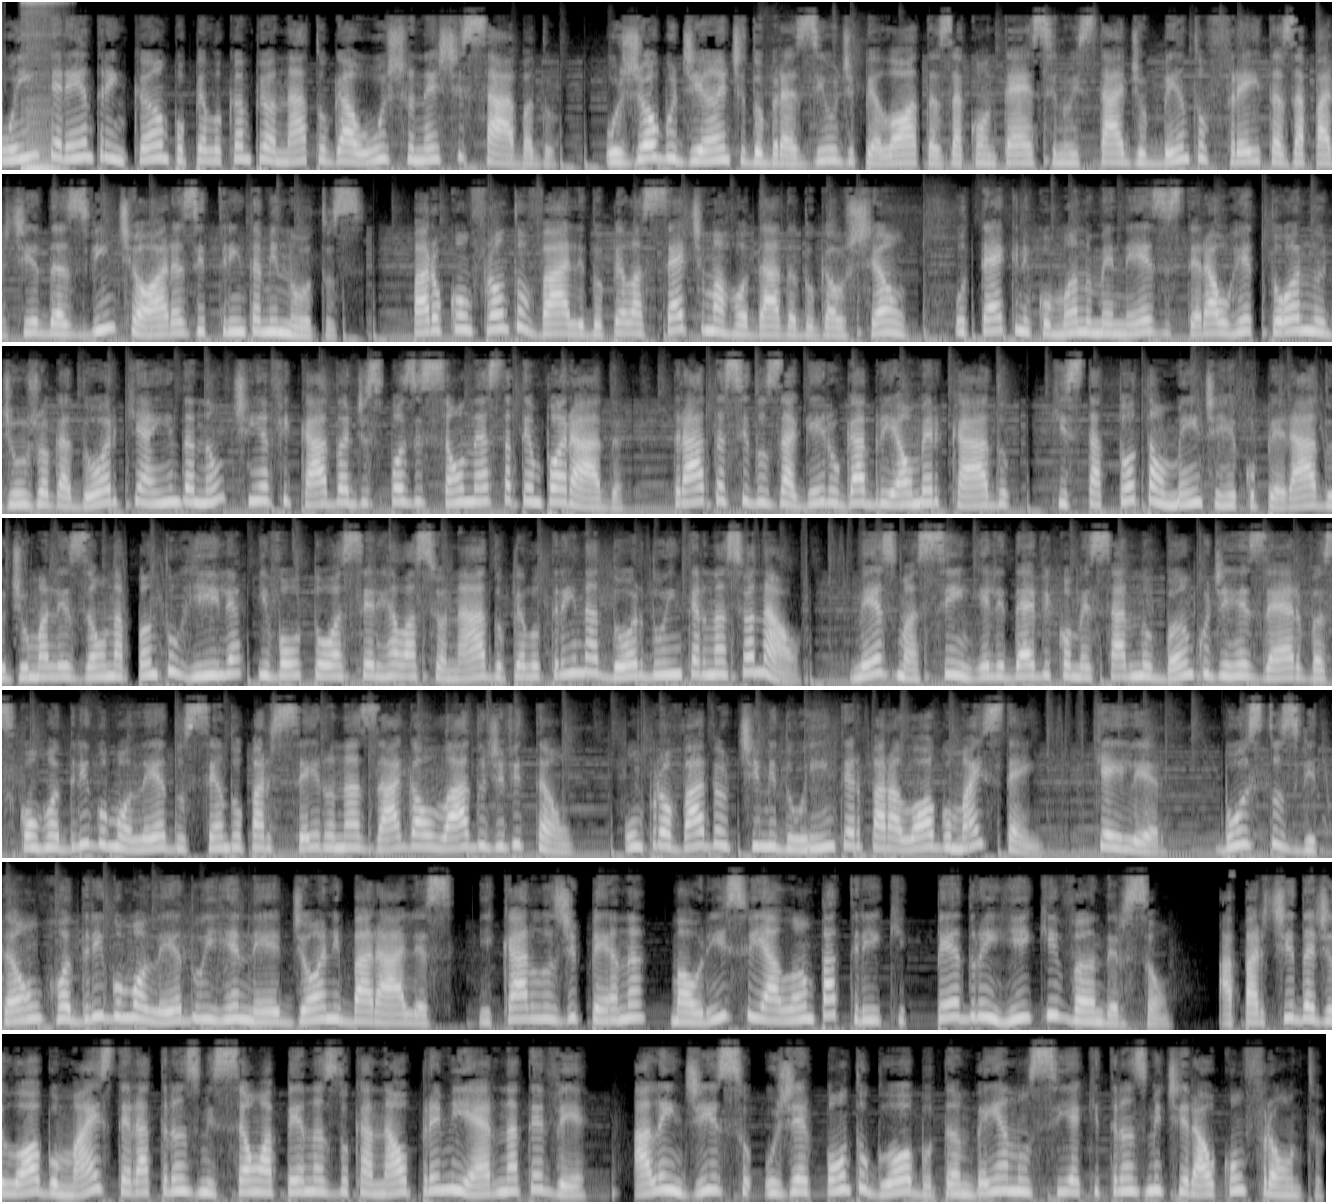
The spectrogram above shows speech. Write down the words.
O Inter entra em campo pelo Campeonato Gaúcho neste sábado. O jogo diante do Brasil de Pelotas acontece no estádio Bento Freitas a partir das 20 horas e 30 minutos. Para o confronto válido pela sétima rodada do Gauchão, o técnico Mano Menezes terá o retorno de um jogador que ainda não tinha ficado à disposição nesta temporada. Trata-se do zagueiro Gabriel Mercado, que está totalmente recuperado de uma lesão na panturrilha e voltou a ser relacionado pelo treinador do Internacional. Mesmo assim, ele deve começar no banco de reservas, com Rodrigo Moledo sendo o parceiro na zaga ao lado de Vitão. Um provável time do Inter para logo mais tem. Keiler, Bustos Vitão, Rodrigo Moledo e René Johnny Baralhas, e Carlos de Pena, Maurício e Alan Patrick, Pedro Henrique e Wanderson. A partida de logo mais terá transmissão apenas do canal Premier na TV. Além disso, o G. Globo também anuncia que transmitirá o confronto.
